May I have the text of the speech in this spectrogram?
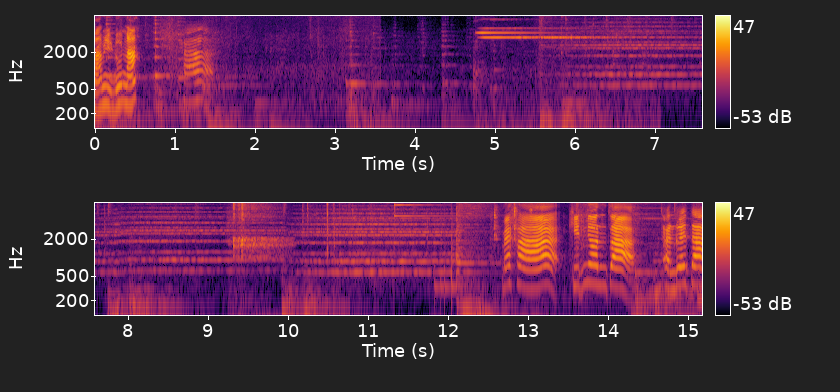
น้ำอยู่นู่นนะ ค่ะ แม่ค้าคิดเงินจ้ะ ฉันด้วยจ้ะ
